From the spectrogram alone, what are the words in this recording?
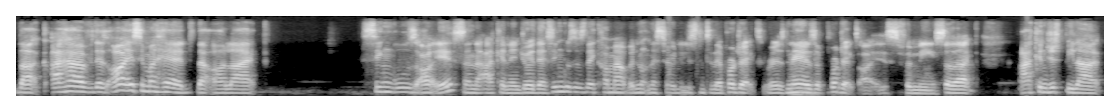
like I have there's artists in my head that are like singles artists and I can enjoy their singles as they come out, but not necessarily listen to their projects. Whereas NAO's a project artist for me. So like I can just be like,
